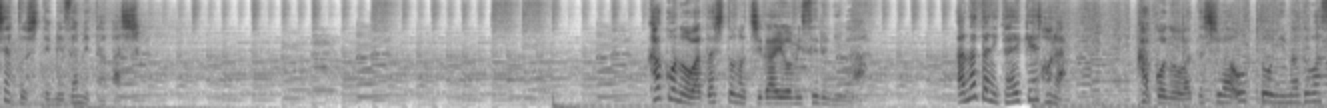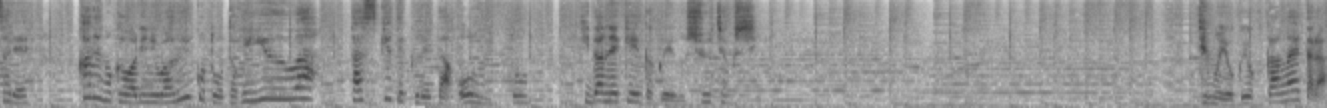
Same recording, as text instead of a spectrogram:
者として目覚めた場所。過去の私との違いを見せるにはあなたに体験ほら過去の私はオットーに惑わされ彼の代わりに悪いことをた理由は助けてくれた恩と火種計画への執着心。でもよくよく考えたら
